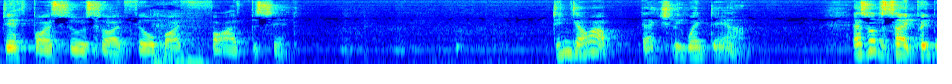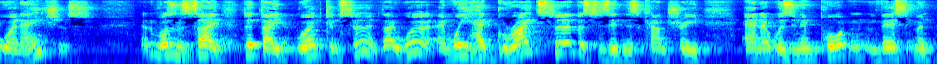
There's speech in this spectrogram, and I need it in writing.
death by suicide fell by 5%. Didn't go up, it actually went down. That's not to say people weren't anxious. And it wasn't to say that they weren't concerned. They were. And we had great services in this country, and it was an important investment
